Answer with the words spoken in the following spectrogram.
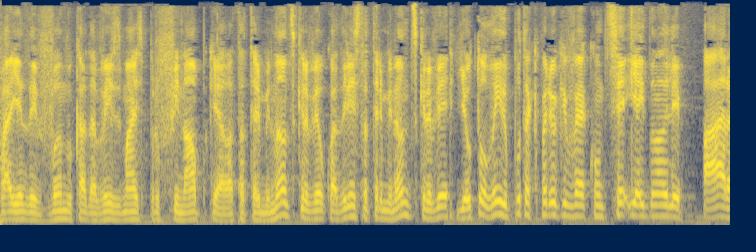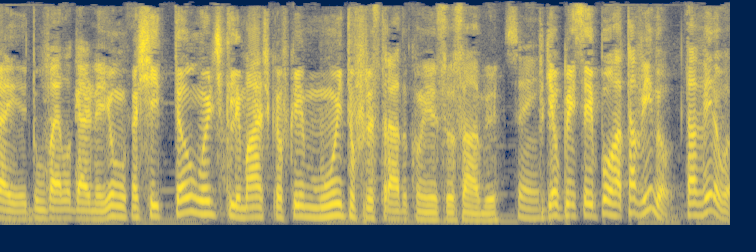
vai elevando cada vez mais pro final, porque ela tá terminando de escrever o quadrinho, está terminando de escrever, e eu tô lendo, puta que pariu, o que vai acontecer? E aí do nada ele para e não vai a lugar nenhum. Eu achei tão anticlimático, eu fiquei muito frustrado com isso, sabe? Sim. Porque eu pensei, porra, tá vindo, tá vindo,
